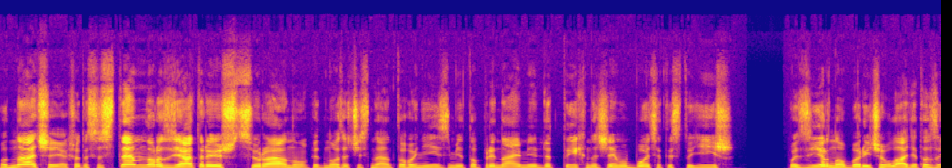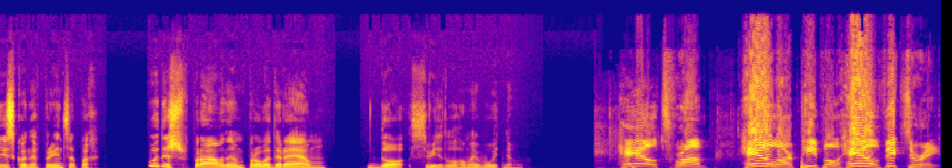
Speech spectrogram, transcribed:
Одначе, якщо ти системно роз'ятруєш цю рану, підносячись на антагонізмі, то принаймні для тих, на чому боці ти стоїш, позірно борючи владі та зисканих принципах, будеш вправним проводирем до світлого майбутнього. Hail Trump! Hail our people! Hail victory!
